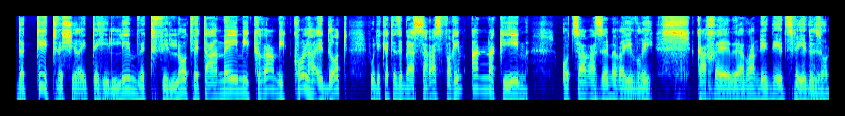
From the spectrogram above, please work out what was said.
דתית ושירי תהילים ותפילות וטעמי מקרא מכל העדות, והוא ליקט את זה בעשרה ספרים ענקיים. אוצר הזמר העברי. כך אה, אברהם צבי אידלזון.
